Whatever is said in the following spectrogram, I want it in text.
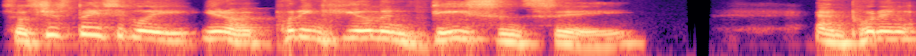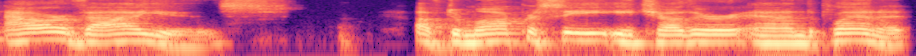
So it's just basically, you know, putting human decency and putting our values of democracy, each other, and the planet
